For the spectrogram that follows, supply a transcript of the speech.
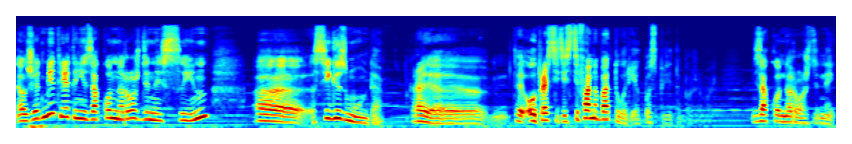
Лжедмитрий это незаконно рожденный сын Сигизмунда. Ой, простите, Стефана Батория, господи ты боже мой, незаконно рожденный.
